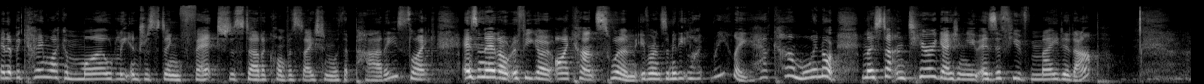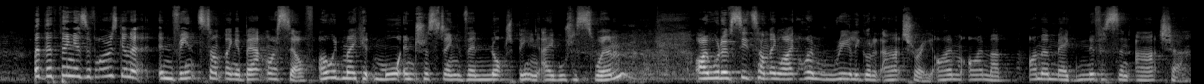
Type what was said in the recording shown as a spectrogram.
and it became like a mildly interesting fact to start a conversation with at parties. Like, as an adult, if you go, I can't swim, everyone's immediately like, Really? How come? Why not? And they start interrogating you as if you've made it up. But the thing is, if I was going to invent something about myself, I would make it more interesting than not being able to swim. I would have said something like, I'm really good at archery. I'm, I'm, a, I'm a magnificent archer.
